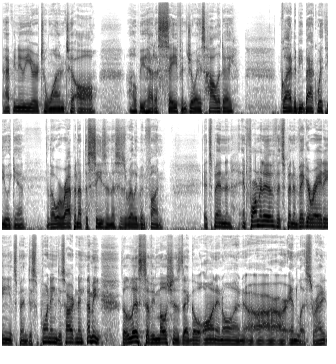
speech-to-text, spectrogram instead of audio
Happy New Year to one, to all. I hope you had a safe and joyous holiday. Glad to be back with you again. Though we're wrapping up the season, this has really been fun. It's been informative, it's been invigorating, it's been disappointing, disheartening. I mean, the lists of emotions that go on and on are, are, are endless, right?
